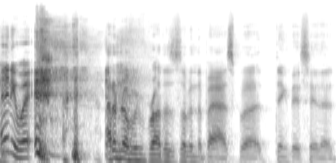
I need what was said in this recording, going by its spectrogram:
Anyway. I don't know if we've brought this up in the past, but I think they say that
